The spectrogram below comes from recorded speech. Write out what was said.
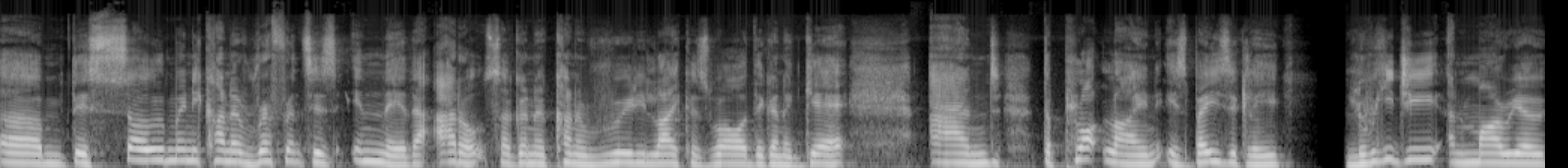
Um, there's so many kind of references in there that adults are going to kind of really like as well. They're going to get, and the plot line is basically Luigi and Mario.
